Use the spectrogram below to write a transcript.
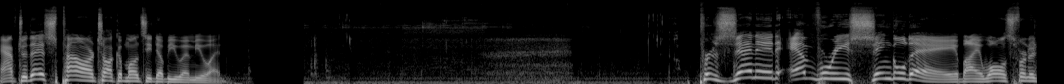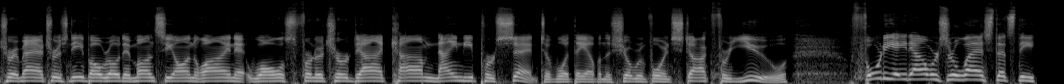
after this Power Talk of Muncie WMUN. presented every single day by Walls Furniture and Mattress, Nebo Road in Muncie, online at wallsfurniture.com. 90% of what they have on the showroom for in stock for you 48 hours or less. That's the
